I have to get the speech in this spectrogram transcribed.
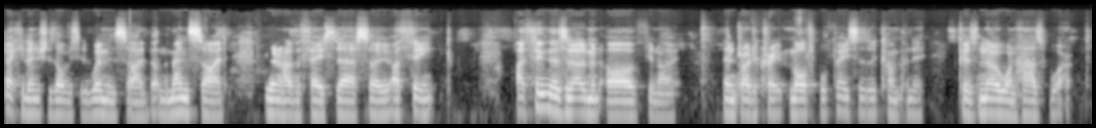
Becky Lynch is obviously the women's side, but on the men's side, we don't have a face there. So I think I think there's an element of you know then try to create multiple faces of the company because no one has worked,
